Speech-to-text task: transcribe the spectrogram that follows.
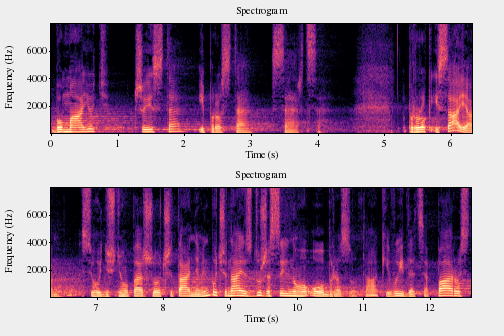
бо мають чисте і просте серце. Пророк Ісая сьогоднішнього першого читання він починає з дуже сильного образу. Так, І вийде ця парость,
